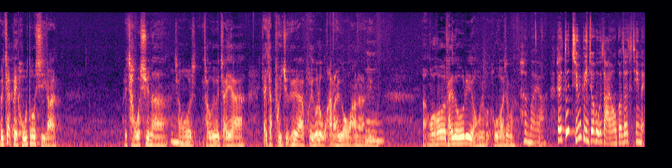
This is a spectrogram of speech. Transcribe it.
佢真係俾好多時間去湊個孫啊，湊我湊佢個仔啊，日日陪住佢啊，去嗰度玩啊，去嗰度玩啊。啊，我睇到呢樣好好開心啊！係咪啊？其實都轉變咗好大，我覺得天明。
